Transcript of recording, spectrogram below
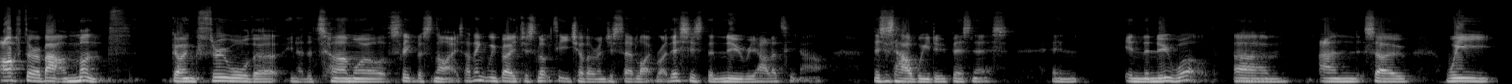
after about a month going through all the you know the turmoil, sleepless nights, I think we both just looked at each other and just said like, right, this is the new reality now. This is how we do business in in the new world. Um, and so we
